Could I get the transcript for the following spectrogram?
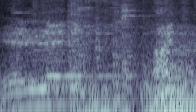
Get ready.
